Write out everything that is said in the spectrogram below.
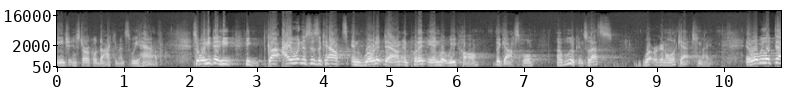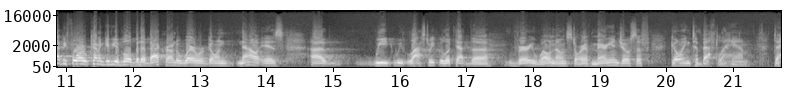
ancient historical documents we have. So what he did, he, he got eyewitnesses' accounts and wrote it down and put it in what we call the Gospel of Luke. And so that's what we're going to look at tonight. And what we looked at before, kind of give you a little bit of background of where we're going now, is uh, we, we, last week we looked at the very well known story of Mary and Joseph going to Bethlehem to,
